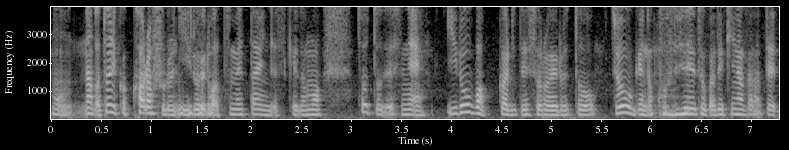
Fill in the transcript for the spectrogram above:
もうなんかとにかくカラフルにいろいろ集めたいんですけどもちょっとですね色ばっかりで揃えると上下のコーディネートができなくなって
